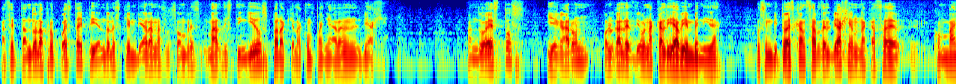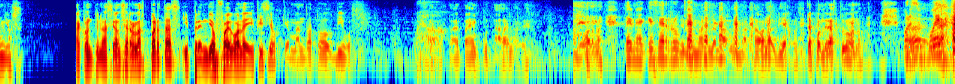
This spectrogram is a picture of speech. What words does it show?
aceptando la propuesta y pidiéndoles que enviaran a sus hombres más distinguidos para que la acompañaran en el viaje. Cuando estos llegaron, Olga les dio una cálida bienvenida. Los invitó a descansar del viaje en una casa de- con baños. A continuación cerró las puertas y prendió fuego al edificio, quemando a todos vivos. Está, está- está emputada la, la morra. Tenía que ser Sí, ruca. le, le ma- le mataron al viejo. ¿Sí te pondrías tú o no? Por No, supuesto.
